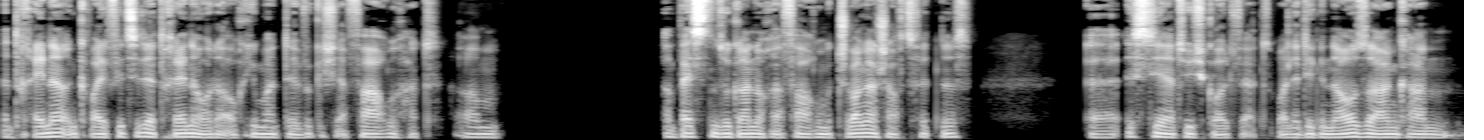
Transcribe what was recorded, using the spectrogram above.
ein Trainer, ein qualifizierter Trainer oder auch jemand, der wirklich Erfahrung hat, ähm, am besten sogar noch Erfahrung mit Schwangerschaftsfitness, äh, ist dir natürlich Gold wert, weil er dir genau sagen kann,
